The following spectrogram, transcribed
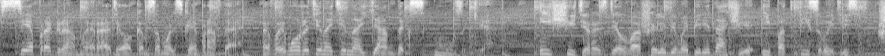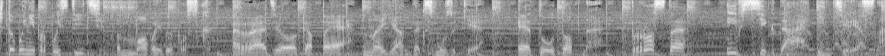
Все программы «Радио Комсомольская правда» вы можете найти на Яндекс Музыке. Ищите раздел вашей любимой передачи и подписывайтесь, чтобы не пропустить новый выпуск. Радио КП на Яндекс Музыке. Это удобно, просто и всегда интересно.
